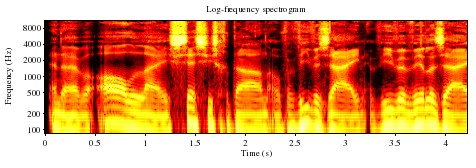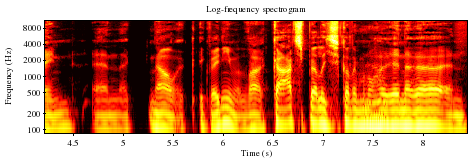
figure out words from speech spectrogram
En daar hebben we allerlei sessies gedaan over wie we zijn, wie we willen zijn. En nou, ik, ik weet niet, het waren kaartspelletjes, kan ik me nog herinneren. En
